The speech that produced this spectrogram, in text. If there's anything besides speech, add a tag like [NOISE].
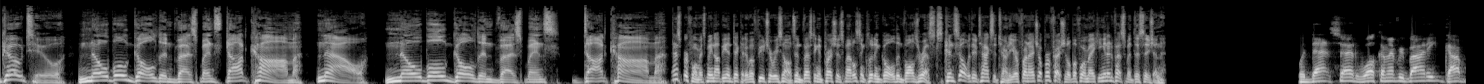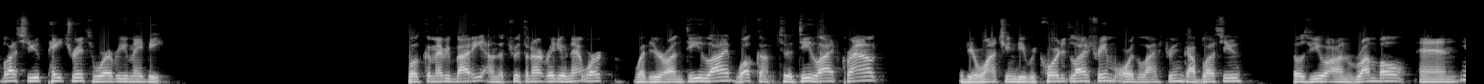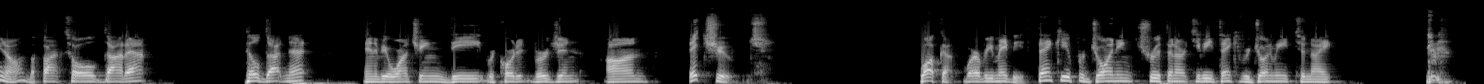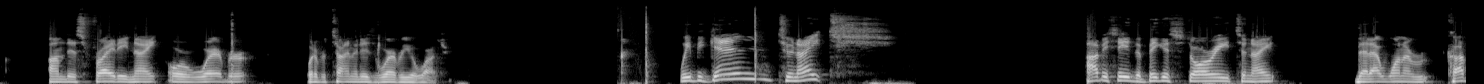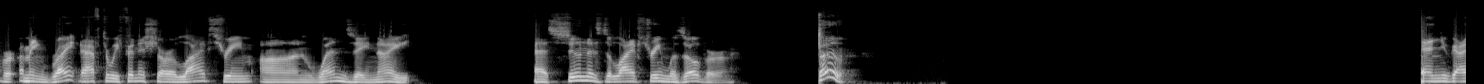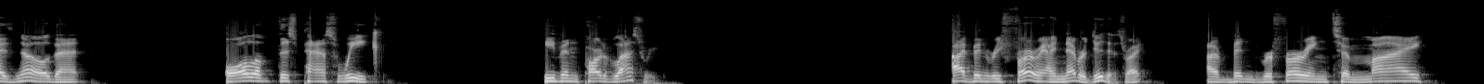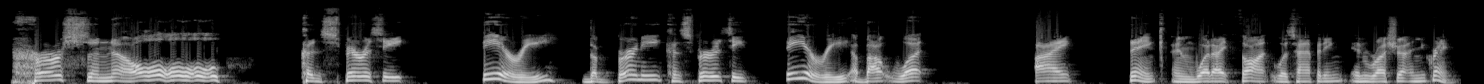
Go to noblegoldinvestments.com now. Noblegoldinvestments.com. Past performance may not be indicative of future results. Investing in precious metals, including gold, involves risks. Consult with your tax attorney or financial professional before making an investment decision. With that said, welcome everybody. God bless you, Patriots, wherever you may be. Welcome everybody on the Truth and Art Radio Network. Whether you're on D Live, welcome to the D Live crowd. If you're watching the recorded live stream or the live stream, God bless you. Those of you on Rumble and, you know, the foxhole.app, pilled.net, and if you're watching the recorded version on BitChute, welcome wherever you may be. Thank you for joining Truth and Art TV. Thank you for joining me tonight [CLEARS THROAT] on this Friday night or wherever, whatever time it is, wherever you're watching. We begin tonight. Obviously, the biggest story tonight that I want to cover. I mean, right after we finished our live stream on Wednesday night, as soon as the live stream was over, boom. And you guys know that all of this past week, even part of last week, I've been referring, I never do this, right? I've been referring to my personal conspiracy theory, the Bernie conspiracy theory about what I think and what I thought was happening in Russia and Ukraine.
